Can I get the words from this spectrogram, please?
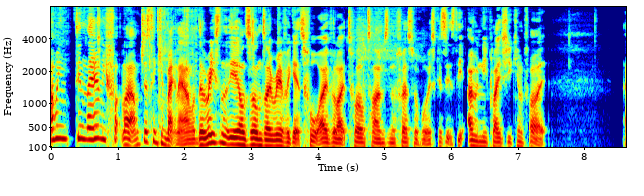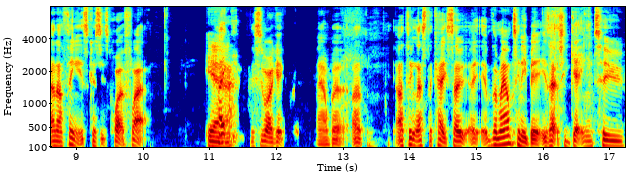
I mean, didn't they only fight? Like, I'm just thinking back now. The reason that the Isonzo River gets fought over like 12 times in the First World War is because it's the only place you can fight, and I think it's because it's quite flat. Yeah. This is where I get now, but I, I think that's the case. So uh, the mountainy bit is actually getting to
